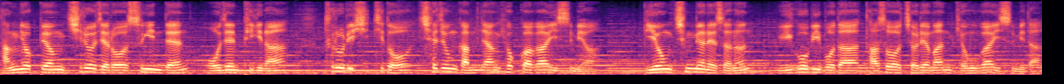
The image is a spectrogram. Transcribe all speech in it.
당뇨병 치료제로 승인된 오젠픽이나 트루리시티도 체중 감량 효과가 있으며 비용 측면에서는 위고비보다 다소 저렴한 경우가 있습니다.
